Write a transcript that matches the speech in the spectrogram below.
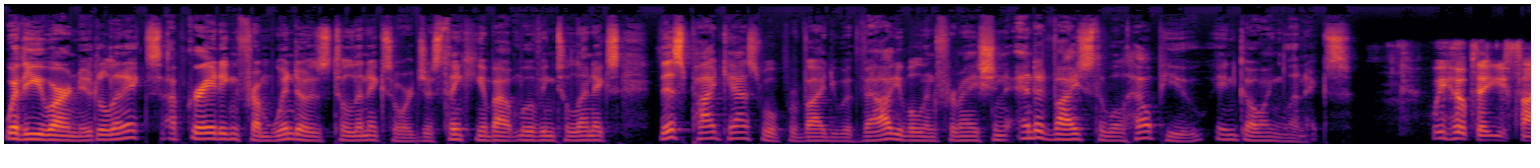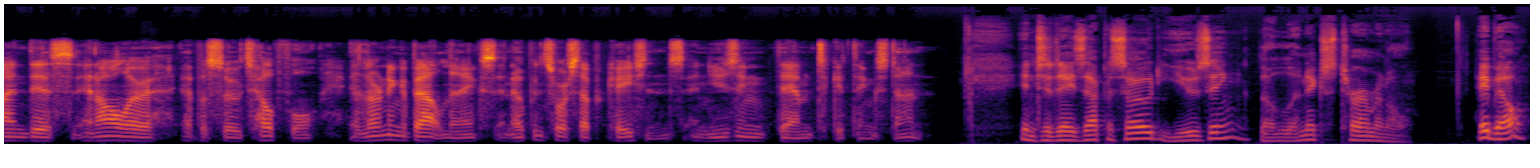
Whether you are new to Linux, upgrading from Windows to Linux, or just thinking about moving to Linux, this podcast will provide you with valuable information and advice that will help you in Going Linux. We hope that you find this and all our episodes helpful in learning about Linux and open source applications and using them to get things done. In today's episode, using the Linux terminal. Hey, Bill.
